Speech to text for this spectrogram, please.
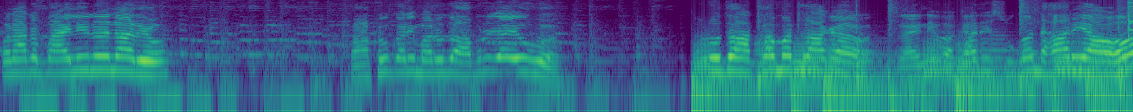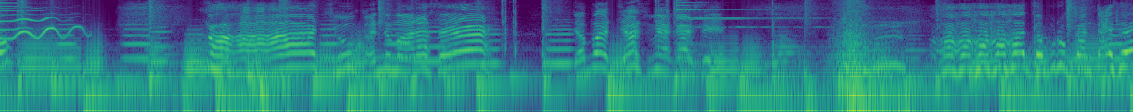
પણ આ તો પાયલીનો ના રહ્યો. પાછું કરી મારું તો આબરું જાય એવું હોય થોડું તો આટલા મત લાગે. રાયની વગાની સુગંધ હારી આવો આહા, શું ગંધ મારે છે? જબરજસ્ત મેકા છે. જબરું કંટાય છે.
